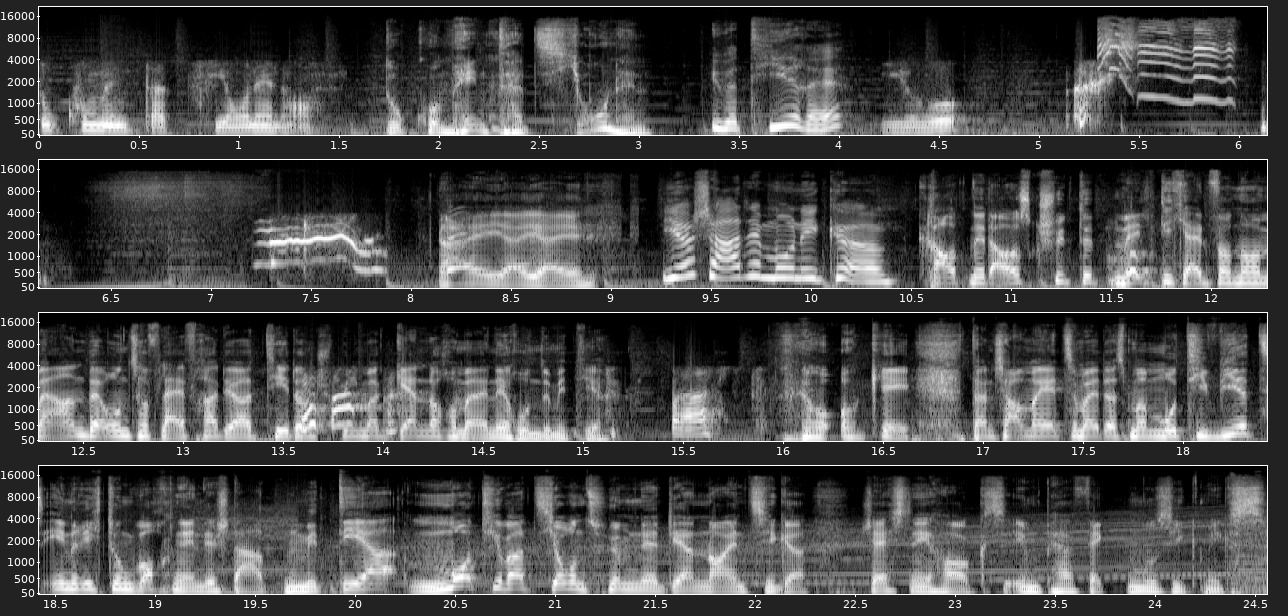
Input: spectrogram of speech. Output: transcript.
Dokumentationen an. Dokumentationen? Über Tiere? Ja, Eieiei. Ja, schade, Monika. Kraut nicht ausgeschüttet, melde dich einfach noch einmal an bei uns auf liveradio.at, dann spielen wir gern noch einmal eine Runde mit dir. passt. Okay, dann schauen wir jetzt mal, dass wir motiviert in Richtung Wochenende starten mit der Motivationshymne der 90er, Chesney Hawks im perfekten Musikmix.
